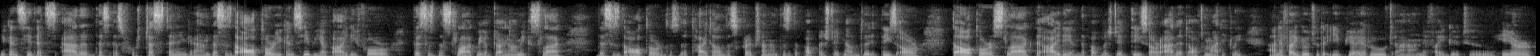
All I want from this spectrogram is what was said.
you can see that's added this is for testing and this is the author. You can see we have id4 this is the slack we have dynamic slack this is the author this is the title description and this is the publish date. Now th these are the author slack the id and the publish date. These are added automatically. And if i go to the api root and if i go to here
